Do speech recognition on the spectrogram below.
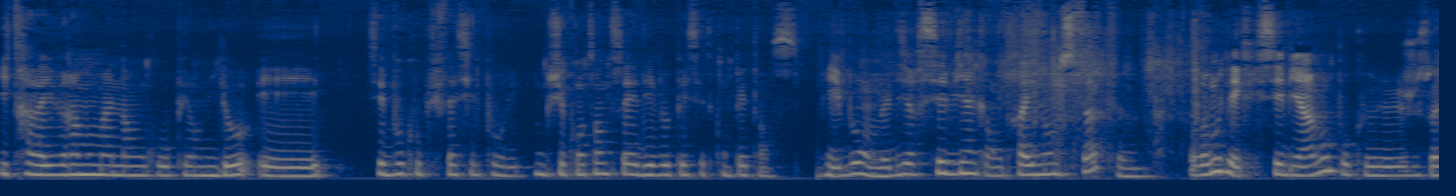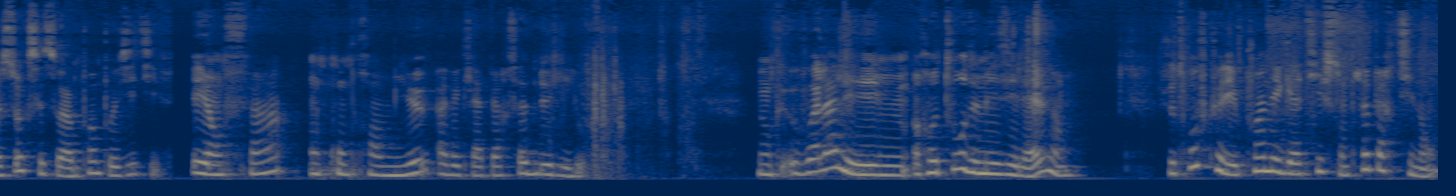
Il travaille vraiment maintenant en groupe et en îlot et c'est beaucoup plus facile pour lui. Donc je suis contente que ça ait développé cette compétence. Mais bon, me dire c'est bien quand on travaille non-stop, vraiment qu'il a écrit c'est bien avant pour que je sois sûre que ce soit un point positif. Et enfin, on comprend mieux avec la personne de l'îlot. Donc voilà les retours de mes élèves. Je trouve que les points négatifs sont très pertinents.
